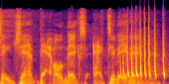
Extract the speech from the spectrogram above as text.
DJ Champ Battle Mix activated.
